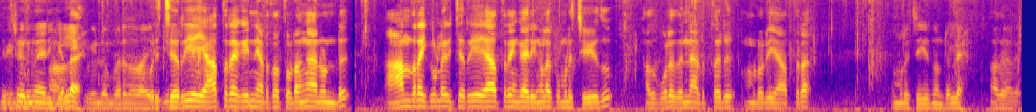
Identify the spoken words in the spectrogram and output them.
തിരിച്ചു വരുന്നതായിരിക്കും അല്ലേ വീണ്ടും വരുന്നതായി ഒരു ചെറിയ യാത്രയൊക്കെ ഇനി അടുത്ത തുടങ്ങാനുണ്ട്. ആന്ധ്രയ്ക്കുള്ള ഒരു ചെറിയ യാത്രയും കാര്യങ്ങളൊക്കെ നമ്മൾ ചെയ്തു. അതുപോലെ തന്നെ അടുത്തൊരു നമ്മളൊരു യാത്ര നമ്മൾ ചെയ്യുന്നുണ്ടല്ലേ അതെ അതെ.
